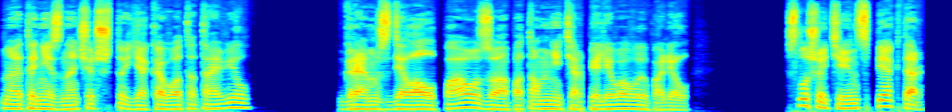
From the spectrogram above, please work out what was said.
но это не значит, что я кого-то травил. Грэм сделал паузу, а потом нетерпеливо выпалил. «Слушайте, инспектор,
